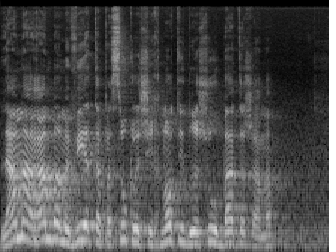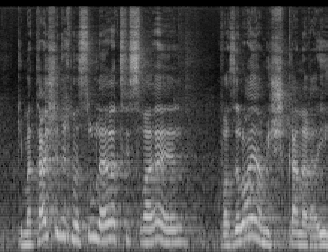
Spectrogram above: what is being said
למה הרמב"ם מביא את הפסוק לשכנו תדרשו ובאת שמה? כי מתי שנכנסו לארץ ישראל, כבר זה לא היה משכן ארעי,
